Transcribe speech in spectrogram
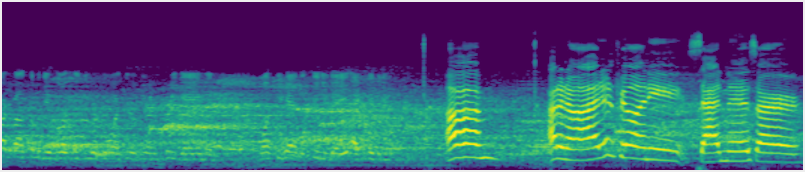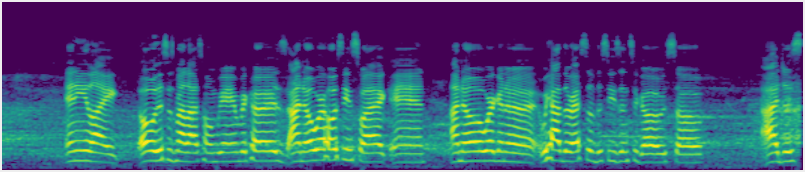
Talk about some of the emotions you were going through during pregame and once we had the senior day activities? Um, I don't know. I didn't feel any sadness or any like, oh, this is my last home game because I know we're hosting SWAC and I know we're gonna, we have the rest of the season to go. So I just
